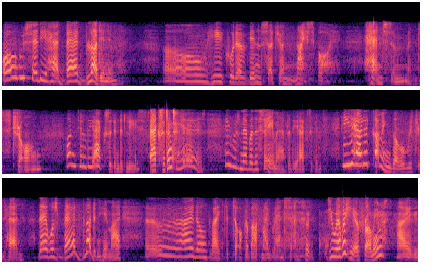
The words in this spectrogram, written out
Always said he had bad blood in him. Oh, he could have been such a nice boy. Handsome and strong. Until the accident, at least. Accident? Yes. He was never the same after the accident. He had it coming, though, Richard had. There was bad blood in him. I. Uh, I don't like to talk about my grandson. Uh, do you ever hear from him? I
